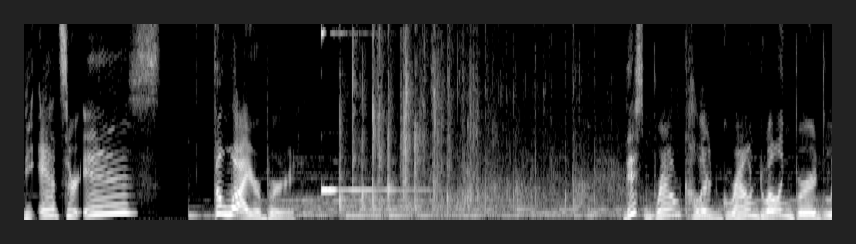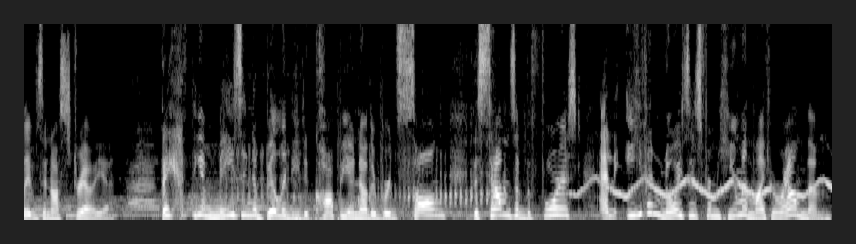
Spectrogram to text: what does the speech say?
The answer is the lyrebird. This brown colored ground dwelling bird lives in Australia. They have the amazing ability to copy another bird's song, the sounds of the forest, and even noises from human life around them.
